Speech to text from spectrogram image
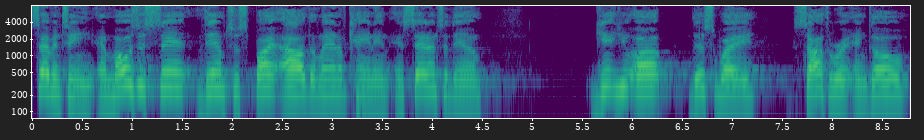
17, And Moses sent them to spy out the land of Canaan and said unto them, Get you up this way southward and go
